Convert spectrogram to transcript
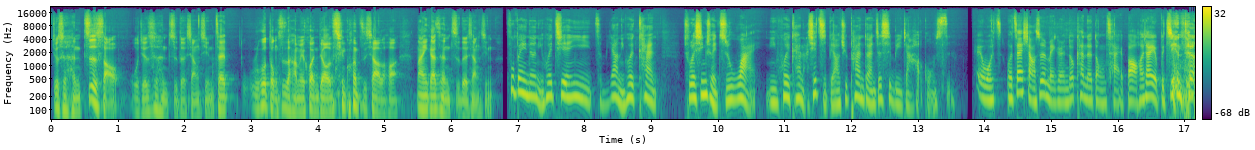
就是很至少，我觉得是很值得相信。在如果董事长还没换掉的情况之下的话，那应该是很值得相信的。父辈呢？你会建议怎么样？你会看？除了薪水之外，你会看哪些指标去判断这是不是一家好公司？哎，我我在想，是不是每个人都看得懂财报？好像也不见得。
